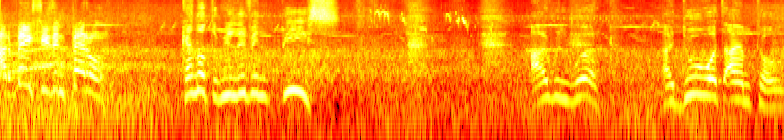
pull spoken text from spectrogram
Our base is in peril. Cannot we live in peace? I will work. I do what I am told.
